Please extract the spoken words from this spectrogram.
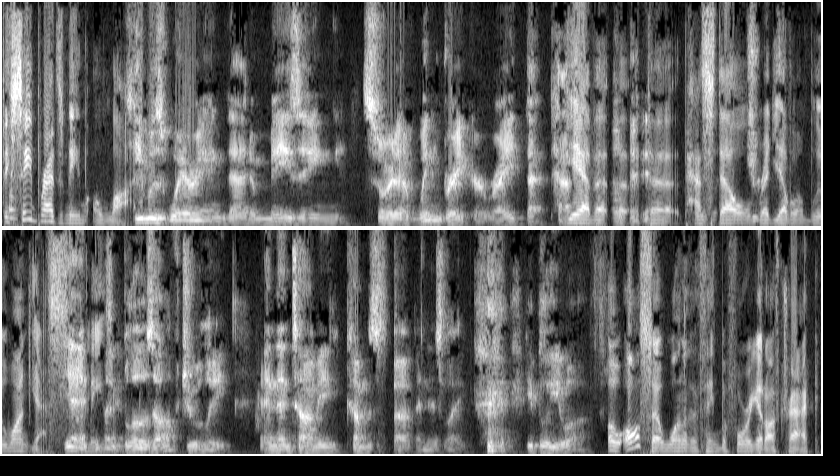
they say Brad's name a lot. He was wearing that amazing sort of windbreaker, right? That oh, pastel. yeah, the, the, the pastel red, yellow, and blue one. Yes, Yeah, and he like blows off Julie, and then Tommy comes up and is like, "He blew you off." oh, also one other thing before we get off track.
